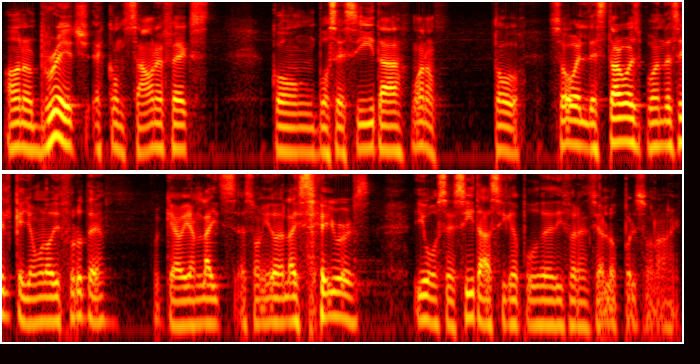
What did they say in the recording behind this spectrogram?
On a bridge es con sound effects, con vocecitas, bueno, todo. So, el de Star Wars pueden decir que yo me lo disfruté porque habían lights, el sonido de lightsabers y vocecitas, así que pude diferenciar los personajes.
